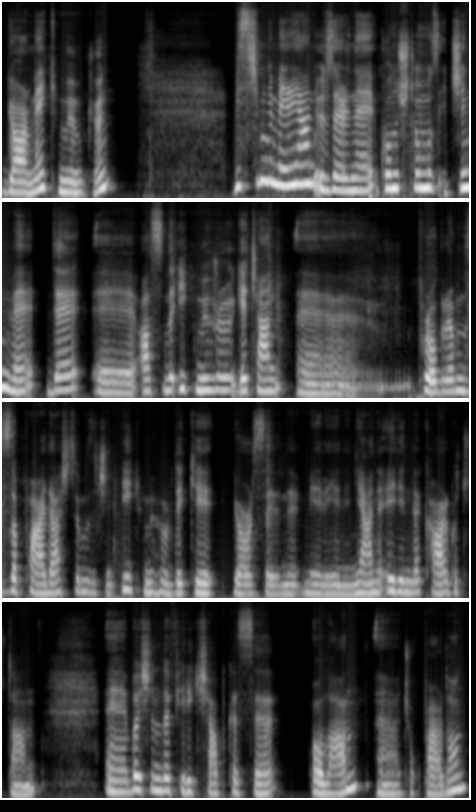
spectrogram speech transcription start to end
görmek mümkün. Biz şimdi Merian üzerine konuştuğumuz için ve de e, aslında ilk mührü geçen e, programımızda paylaştığımız için ilk mühürdeki görselini Merian'in yani elinde kargı tutan, e, başında firik şapkası olan, e, çok pardon,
